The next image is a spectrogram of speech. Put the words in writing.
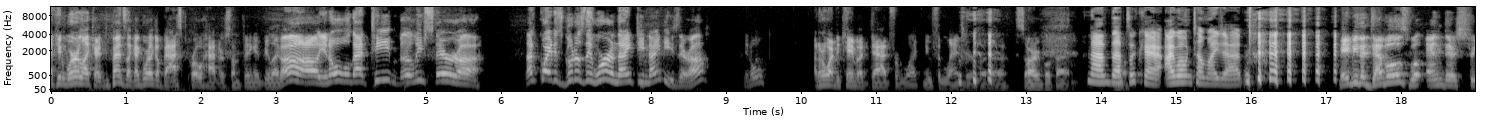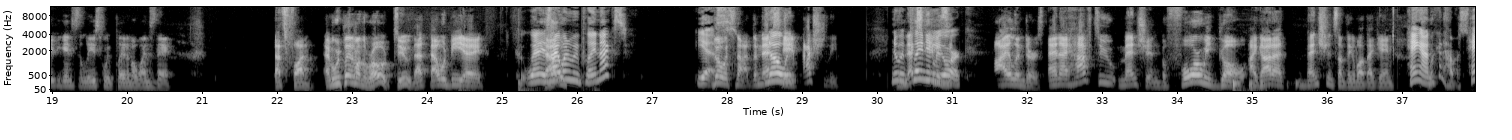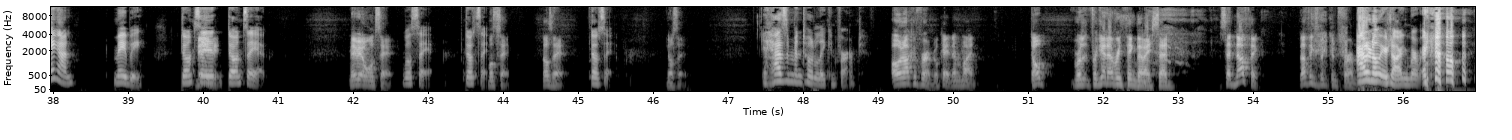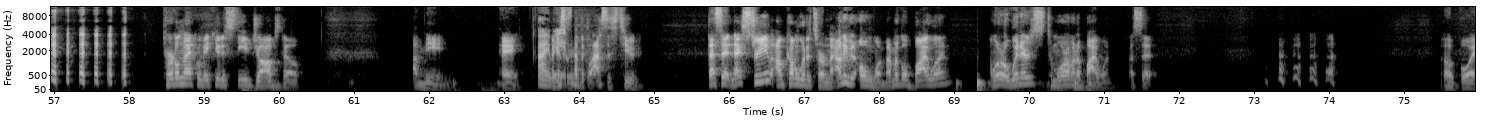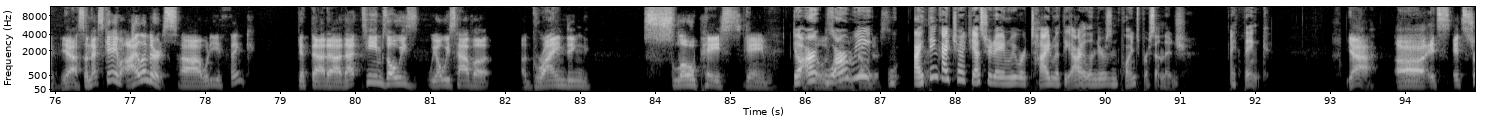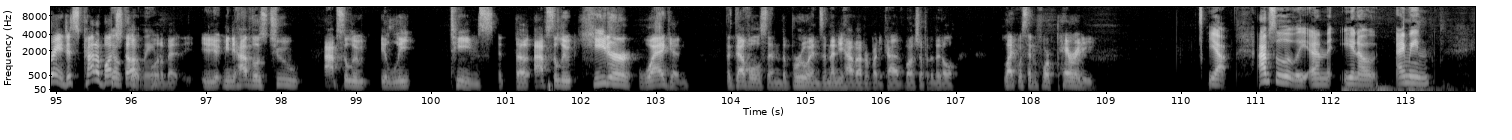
I can wear like a depends. Like I can wear like a Bass Pro hat or something and be like, oh, you know that team, the Leafs, they're uh, not quite as good as they were in the 1990s. There, huh? You know, I don't know why I became a dad from like Newfoundlander, but uh, sorry about that. nah, that's okay. I won't tell my dad. Maybe the Devils will end their streak against the Leafs when we play them on Wednesday. That's fun. I mean, we play them on the road too. That that would be a when is That that, would- when we play next? Yes. no. It's not the next No, we- game. Actually, No, the we play New York. Islanders. And I have to mention before we go, I gotta mention something about that game. Hang on. We're gonna have a. Hang on. Maybe. Don't say Maybe. it. Don't say it. Maybe I won't say it. We'll say it. Don't say it. We'll say it. They'll say it. Don't say it. They'll say it. It hasn't been totally confirmed. Oh, not confirmed. Okay, never mind. Don't forget everything that I said. said nothing. Nothing's been confirmed. I don't know what you're talking about right now. Turtleneck will make you into Steve Jobs, though. I mean, hey. I I guess we have the glasses too. That's it. Next stream, I'm coming with a turtleneck. I don't even own one, but I'm gonna go buy one. I'm gonna go to Winners tomorrow. I'm gonna buy one. That's it. oh boy, yeah. So next game, Islanders. Uh, what do you think? Get that? Uh, that team's always. We always have a a grinding, slow paced game. Don't, aren't aren't we? Islanders. I think I checked yesterday and we were tied with the Islanders in points percentage. I think. Yeah. Uh, it's it's strange. It's kind of bunched up me. a little bit. You, I mean, you have those two absolute elite teams, the absolute heater wagon, the Devils and the Bruins, and then you have everybody kind of bunched up in the middle. Like was said before, parity. Yeah, absolutely. And you know, I mean,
